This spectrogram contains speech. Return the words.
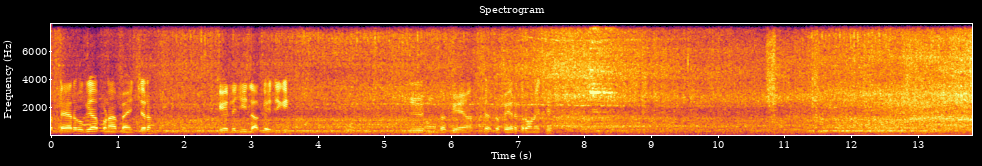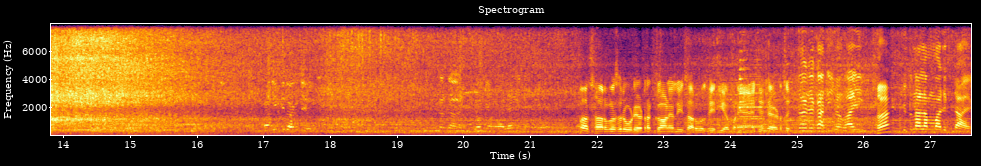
ਔਰ ਟਾਇਰ ਹੋ ਗਿਆ ਆਪਣਾ ਪੈਂਚਰ ਕਿੱਲ ਜੀ ਲੱਗ ਗਈ ਸੀਗੀ। ਇਹ ਹੁਣ ਲੱਗੇ ਆ ਰਿਪੇਅਰ ਕਰਾਉਣੇ ਇੱਥੇ। ਆ ਸਰਵਿਸ ਰੋਡ ਆ ਟਰੱਕਾਂ ਵਾਲਿਆਂ ਲਈ ਸਰਵਿਸ ਏਰੀਆ ਬਣਿਆ ਇੱਥੇ ਸਾਈਡ ਤੇ। ਕਿੰਨਾ ਲੰਬਾ ਦਿਖਦਾ ਹੈ?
